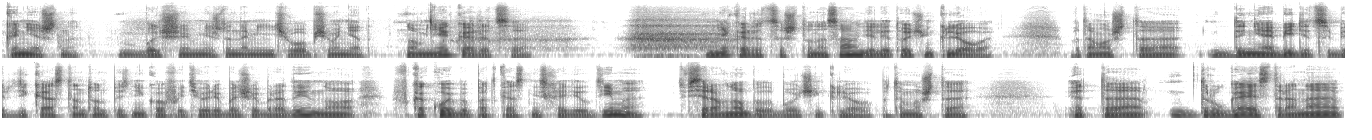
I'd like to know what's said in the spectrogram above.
конечно, больше между нами ничего общего нет. Но мне кажется, мне кажется, что на самом деле это очень клево. Потому что, да не обидится Бердикаст, Антон Поздняков и Теория Большой Бороды, но в какой бы подкаст ни сходил Дима, все равно было бы очень клево, потому что это другая сторона,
